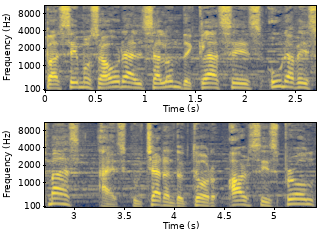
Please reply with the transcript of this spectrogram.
Pasemos ahora al salón de clases una vez más a escuchar al Dr. R.C. Sproul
